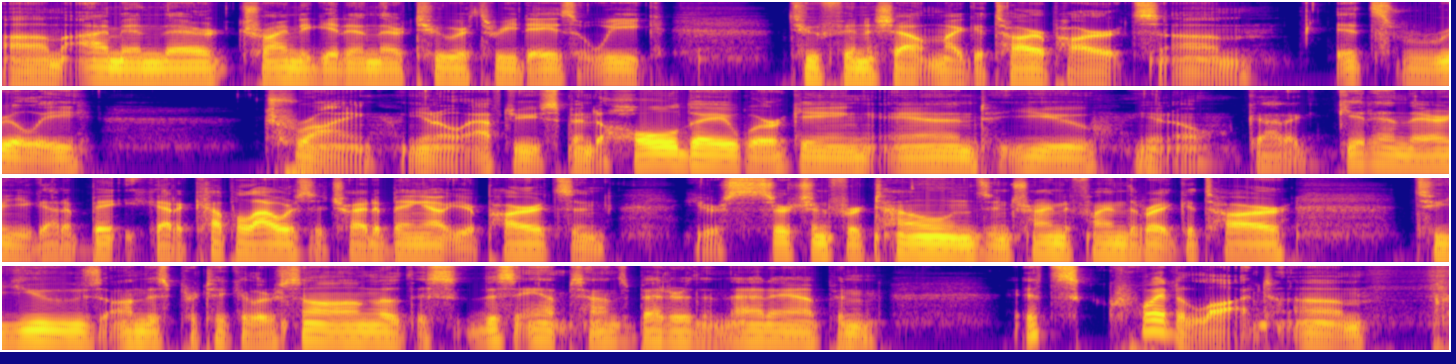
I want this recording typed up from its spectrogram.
um, I'm in there trying to get in there two or three days a week to finish out my guitar parts. Um, it's really trying, you know, after you spend a whole day working and you, you know, got to get in there, and you got to you got a couple hours to try to bang out your parts and you're searching for tones and trying to find the right guitar to use on this particular song. Oh, this this amp sounds better than that amp and it's quite a lot. Um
